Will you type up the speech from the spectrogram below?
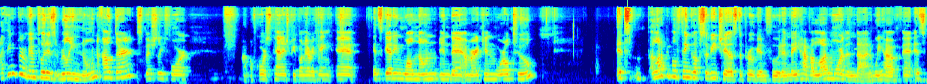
I think Peruvian food is really known out there, especially for, uh, of course, Spanish people and everything. And it's getting well known in the American world too. It's a lot of people think of ceviche as the Peruvian food, and they have a lot more than that. We have uh, it's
